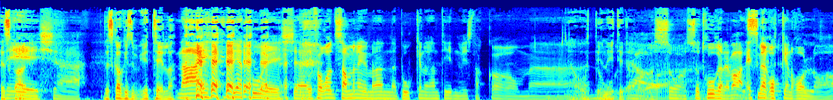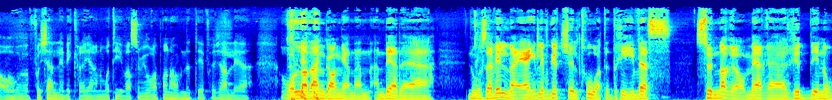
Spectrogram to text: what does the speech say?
det, skal, det er ikke det skal ikke så mye til, da. Nei, det tror jeg ikke. I forhold sammenlignet med den epoken og den tiden vi snakker om eh, ja, 80-90-tallet. Ja, så, så, tror jeg det var litt mer rock'n'roll og, og forskjellige vikarierende motiver som gjorde at man havnet i forskjellige roller den gangen enn en det det er nå. Så jeg vil nå egentlig for guds skyld tro at det drives sunnere og mer eh, ryddig nå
